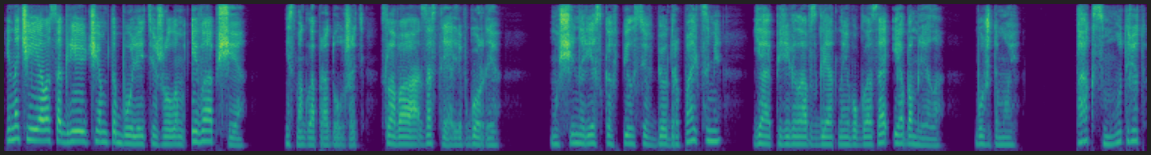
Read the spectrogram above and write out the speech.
иначе я вас огрею чем-то более тяжелым и вообще. Не смогла продолжить, слова застряли в горле. Мужчина резко впился в бедра пальцами, я перевела взгляд на его глаза и обомлела. Боже ты мой, так смотрят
